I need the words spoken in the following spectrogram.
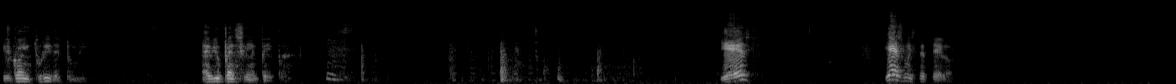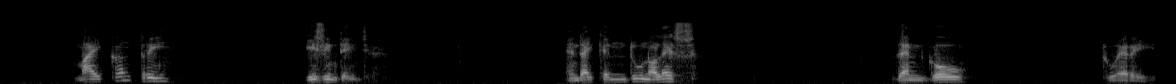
He's going to read it to me. Have you pencil and paper? Yes. Yes? Yes, Mr. Taylor. My country is in danger. And I can do no less than go to her aid.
